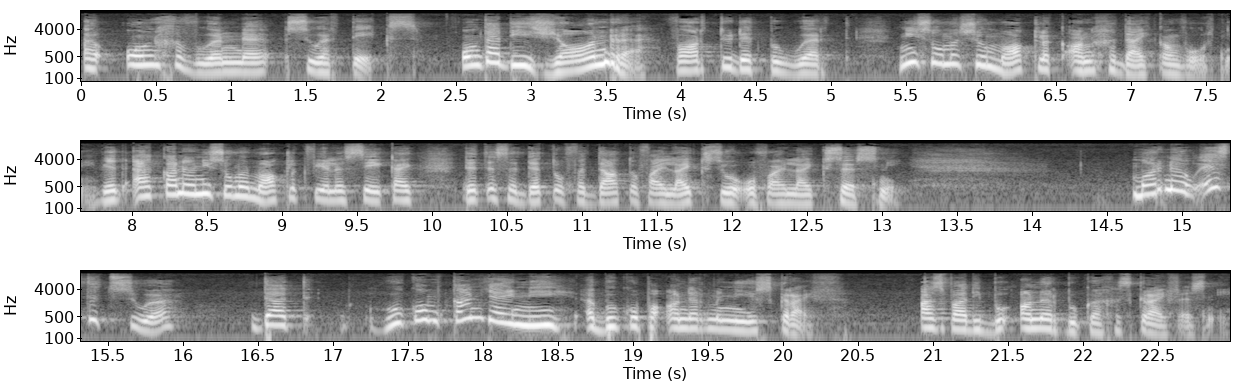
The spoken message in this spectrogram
'n ongewone soort teks, omdat die genre waartoe dit behoort nie sommer so maklik aangedui kan word nie. Weet ek kan nou nie sommer maklik vir julle sê kyk, dit is 'n dit of 'n dat of hy lyk so of hy lyk sus nie. Maar nou is dit so dat hoekom kan jy nie 'n boek op 'n ander manier skryf? As wat die bo ander boeke geskryf is nie.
